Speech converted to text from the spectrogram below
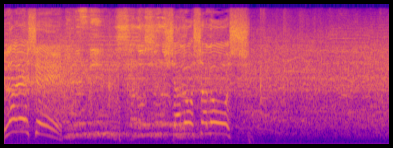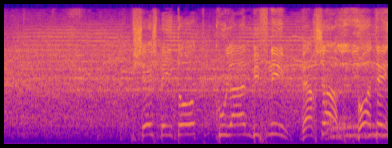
לרשת! שלוש שלוש שש בעיטות, כולן בפנים ועכשיו, בואטנג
